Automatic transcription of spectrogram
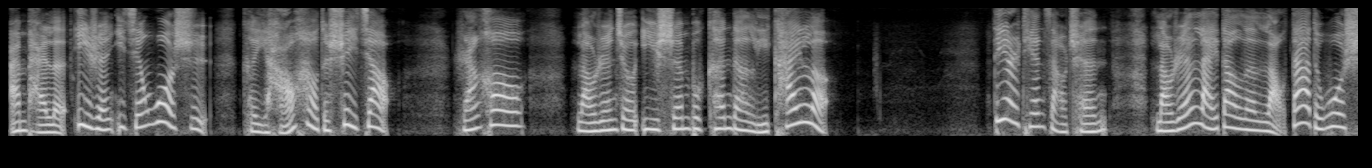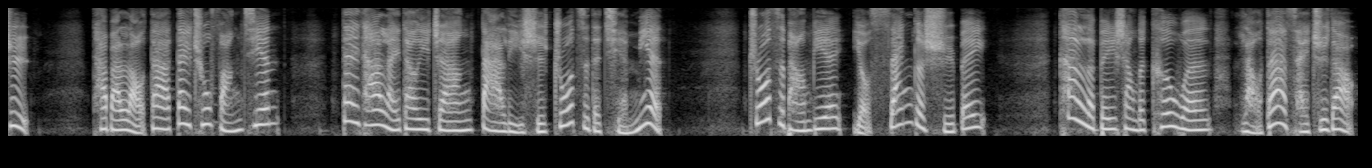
安排了一人一间卧室，可以好好的睡觉。然后，老人就一声不吭的离开了。第二天早晨，老人来到了老大的卧室，他把老大带出房间，带他来到一张大理石桌子的前面。桌子旁边有三个石碑，看了碑上的刻文，老大才知道，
